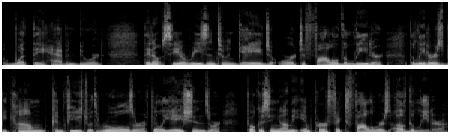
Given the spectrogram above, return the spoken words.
what they have endured. They don't see a reason to engage or to follow the leader. The leader has become confused with rules or affiliations or focusing on the imperfect followers of the leader.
